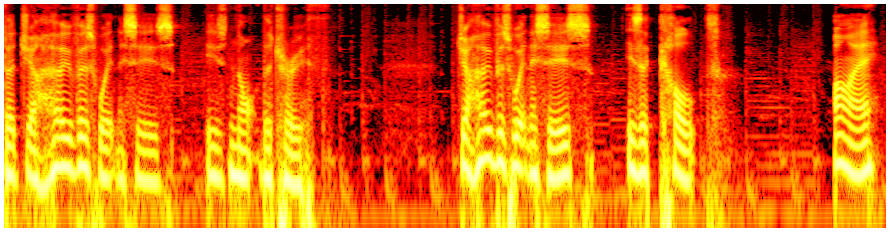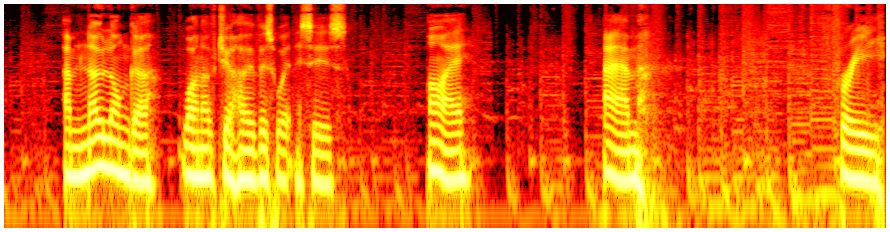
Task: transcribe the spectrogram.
that Jehovah's Witnesses is not the truth. Jehovah's Witnesses is a cult. I am no longer one of Jehovah's Witnesses. I am free.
